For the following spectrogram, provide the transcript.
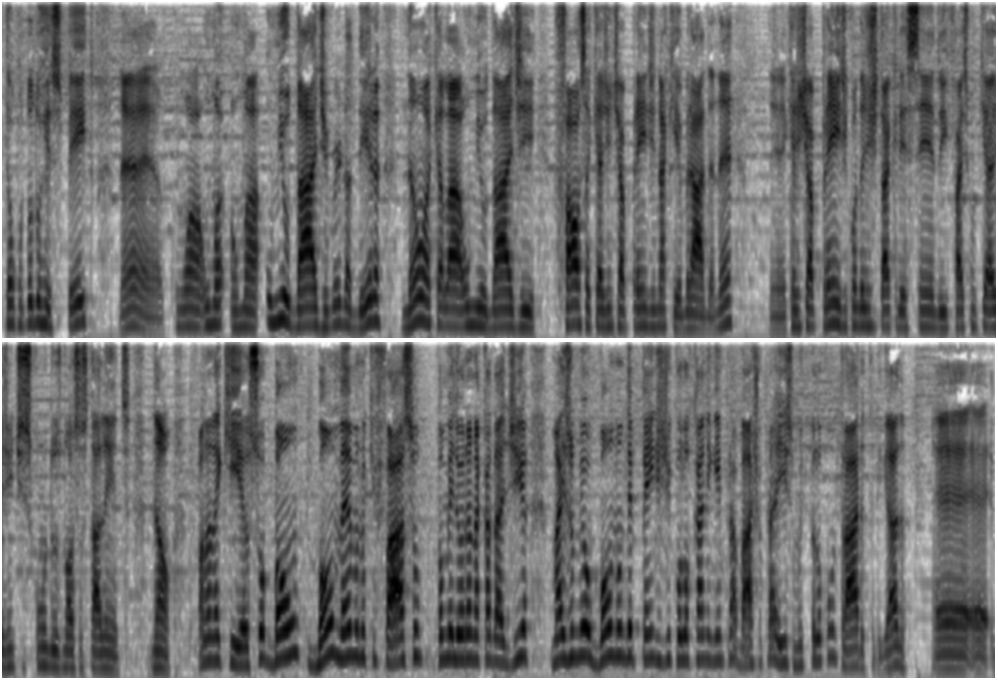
Então, com todo respeito, né, com uma, uma, uma humildade verdadeira, não aquela humildade falsa que a gente aprende na quebrada, né? É, que a gente aprende quando a gente está crescendo e faz com que a gente esconda os nossos talentos. Não, falando aqui, eu sou bom, bom mesmo no que faço, tô melhorando a cada dia, mas o meu bom não depende de colocar ninguém para baixo para isso, muito pelo contrário, tá ligado? É, é,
